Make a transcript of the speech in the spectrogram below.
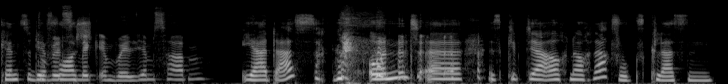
Könntest du dir vorstellen? Du willst Mick im Williams haben? Ja, das. Und äh, es gibt ja auch noch Nachwuchsklassen.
